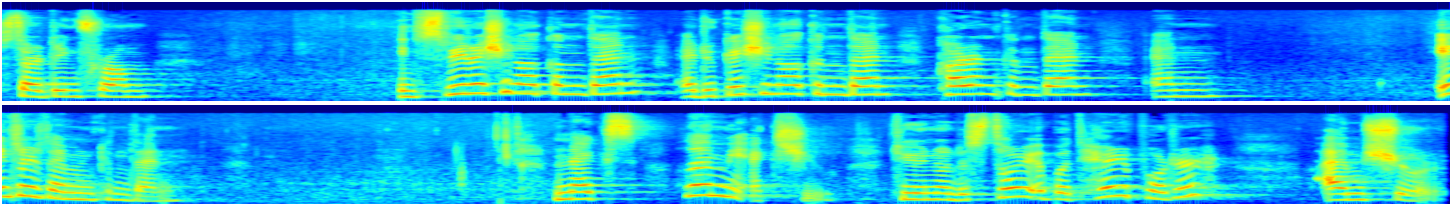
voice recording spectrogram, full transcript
starting from inspirational content, educational content, current content, and entertainment content. Next, let me ask you, do you know the story about Harry Potter? I'm sure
